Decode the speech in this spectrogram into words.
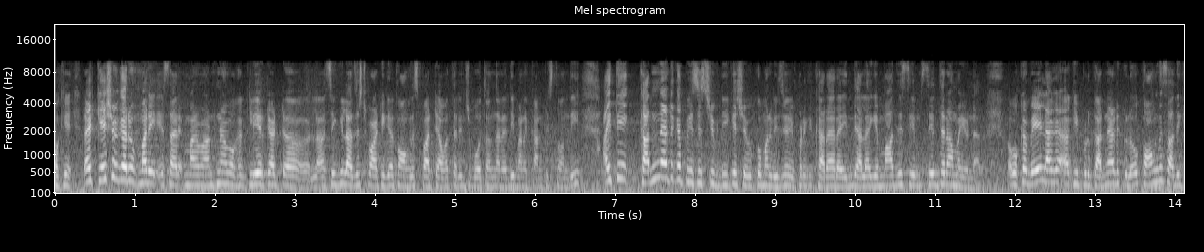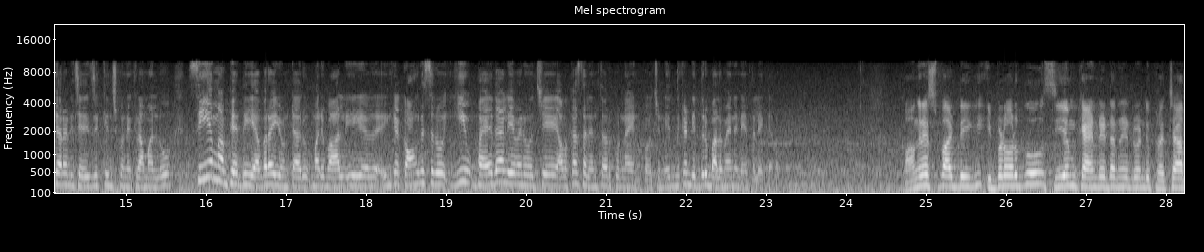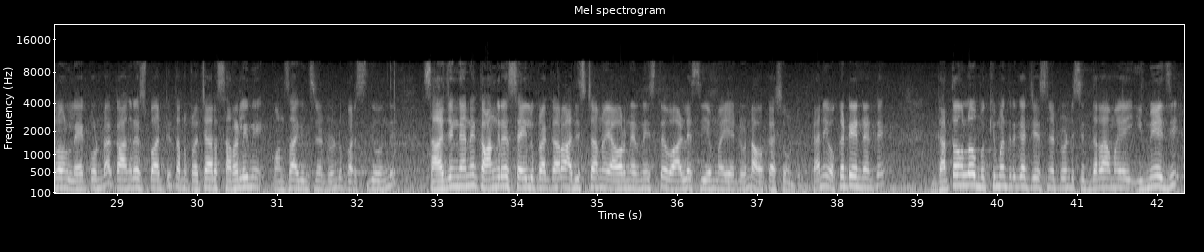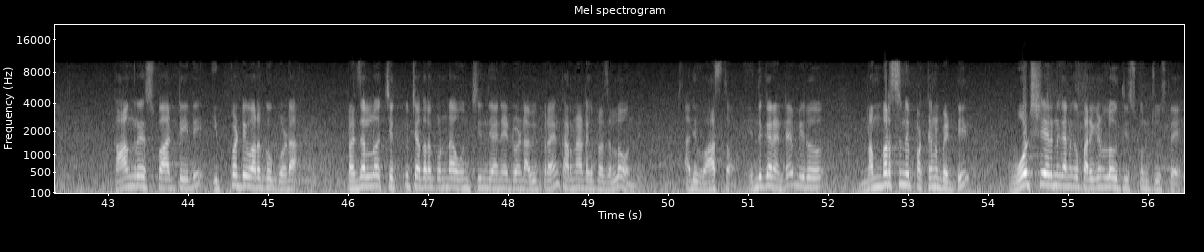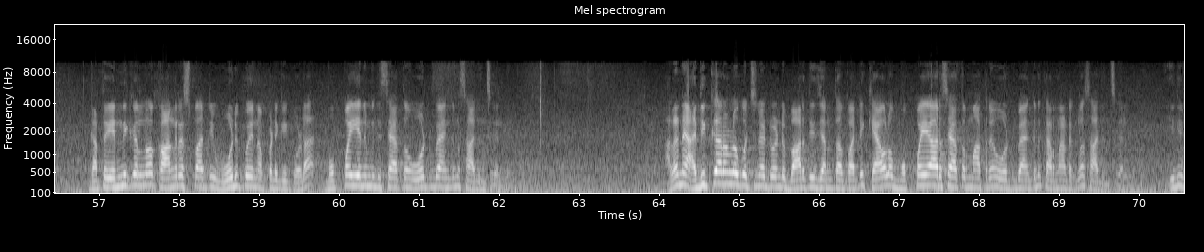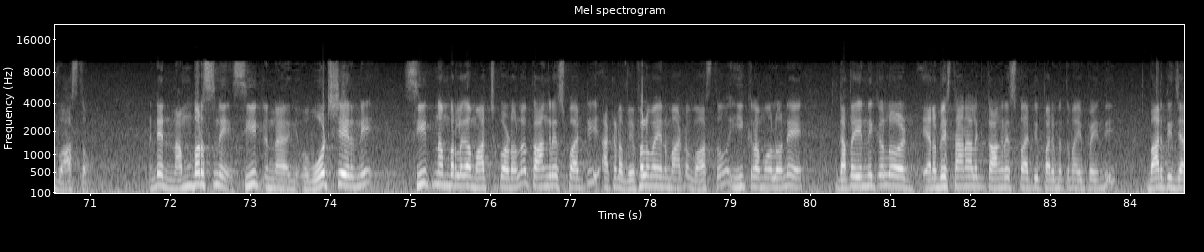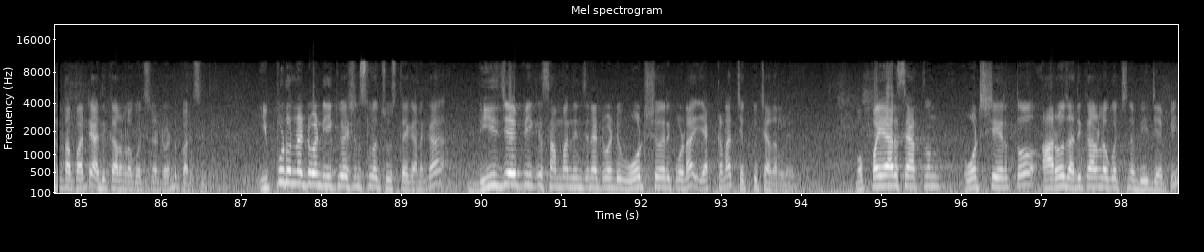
Okay. Right Keshav గారు మరి సరే మనం అంటున్నాం ఒక క్లియర్ కట్ సింగిల్ అజెస్ట్ పార్టీగా కాంగ్రెస్ పార్టీ అవతరించబోతోంది అనేది మనకు కనిపిస్తోంది. అయితే Karnataka PC chief DK Shivakumar విజయం ఇప్పటికీ ఖరారైంది. అలాగే మాజీ సీఎం సిద్ధరామయ్య ఉన్నారు. ఒకవేళ ఇప్పుడు కర్ణాటకలో కాంగ్రెస్ అధికారాన్ని చేజిక్కించుకునే క్రమంలో సీఎం అభ్యర్థి ఎవరై ఉంటారు? మరి వాళ్ళు ఇంకా కాంగ్రెస్లో ఈ భేదాలు ఏమైనా వచ్చే అవకాశాలు ఎంతవరకు ఉన్నాయనుకోవచ్చు? ఎందుకంటే ఇద్దరు బలమైన నేతలే కదా. కాంగ్రెస్ పార్టీకి ఇప్పటివరకు సీఎం క్యాండిడేట్ అనేటువంటి ప్రచారం లేకుండా కాంగ్రెస్ పార్టీ తన ప్రచార సరళిని కొనసాగించినటువంటి పరిస్థితి ఉంది. సహజంగానే కాంగ్రెస్ శైలి ప్రకారం అధిష్టానం ఎవరు నిర్ణయిస్తే వాళ్ళే సీఎం అయ్యేటువంటి అవకాశం ఉంటుంది. కానీ ఒకటి ఏంటంటే గతంలో ముఖ్యమంత్రిగా చేసినటువంటి సిద్ధరామయ్య ఇమేజీ కాంగ్రెస్ పార్టీని ఇప్పటి వరకు కూడా ప్రజల్లో చెక్కు చెదరకుండా ఉంచింది అనేటువంటి అభిప్రాయం కర్ణాటక ప్రజల్లో ఉంది. అది వాస్తవం. ఎందుకనంటే మీరు నంబర్స్ని పక్కన పెట్టి ఓట్ షేర్ని కనుక పరిగణలోకి తీసుకుని చూస్తే గత ఎన్నికల్లో కాంగ్రెస్ పార్టీ ఓడిపోయినప్పటికీ కూడా ముప్పై ఎనిమిది శాతం ఓటు బ్యాంకును సాధించగలిగింది. అలానే అధికారంలోకి వచ్చినటువంటి భారతీయ జనతా పార్టీ కేవలం ముప్పై ఆరు శాతం మాత్రమే ఓటు బ్యాంకుని కర్ణాటకలో సాధించగలిగింది. ఇది వాస్తవం. అంటే నంబర్స్ని సీట్ ఓట్ షేర్ని సీట్ నంబర్లుగా మార్చుకోవడంలో కాంగ్రెస్ పార్టీ అక్కడ విఫలమైన మాట వాస్తవం. ఈ క్రమంలోనే గత ఎన్నికల్లో ఎనభై స్థానాలకు కాంగ్రెస్ పార్టీ పరిమితం అయిపోయింది. భారతీయ జనతా పార్టీ అధికారంలోకి వచ్చినటువంటి పరిస్థితి. ఇప్పుడున్నటువంటి ఈక్వేషన్స్లో చూస్తే కనుక బీజేపీకి సంబంధించినటువంటి ఓట్ షేర్ కూడా ఎక్కడా చెక్కు చెదరలేదు. ముప్పై ఆరు శాతం ఓట్ షేర్తో ఆ రోజు అధికారంలోకి వచ్చిన బీజేపీ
